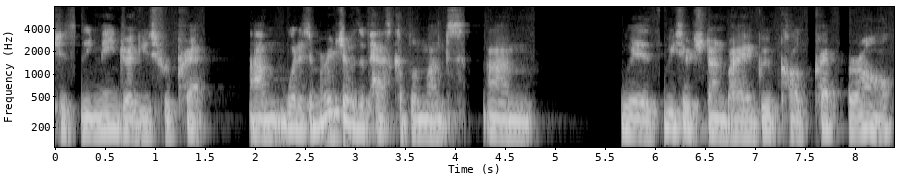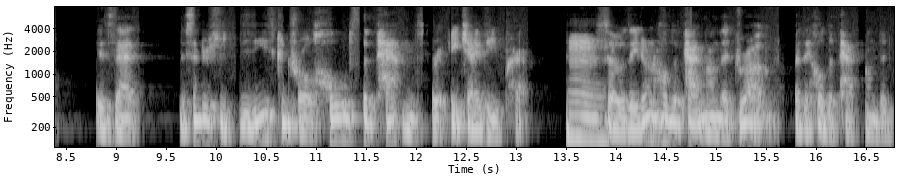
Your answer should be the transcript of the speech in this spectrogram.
which is the main drug used for PrEP. Um, what has emerged over the past couple of months um, with research done by a group called PrEP for All is that the Centers for Disease Control holds the patents for HIV PrEP. Mm. So they don't hold the patent on the drug, but they hold the patent on the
